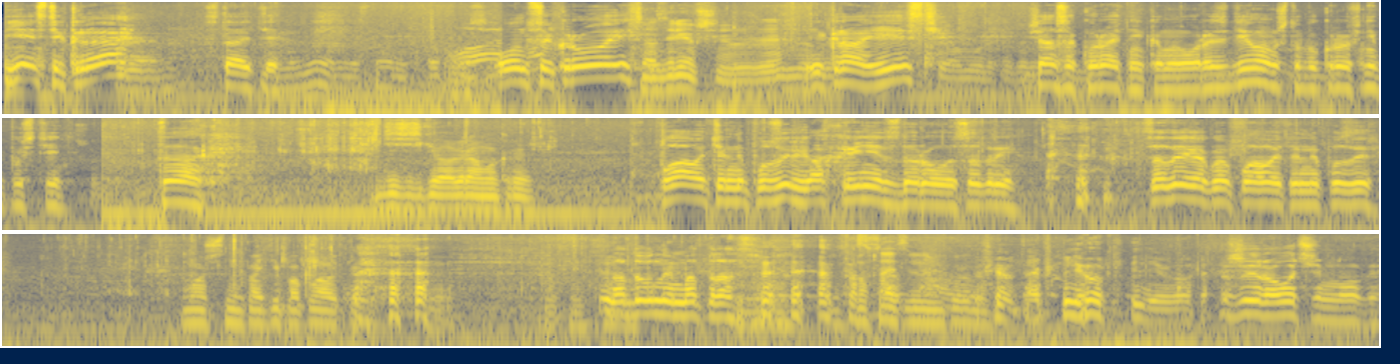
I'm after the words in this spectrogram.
Есть икра, кстати. Он с икрой. Созревший уже, Икра есть. Сейчас аккуратненько мы его разделаем, чтобы кровь не пустить. Так, 10 килограмм икры. плавательный пузырь, охренеть здоровый, смотри. Смотри, какой плавательный пузырь. Можешь с ним пойти поплавать как Надувный матрас. в спасательном кругу. Так легкий него. Жира очень много.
